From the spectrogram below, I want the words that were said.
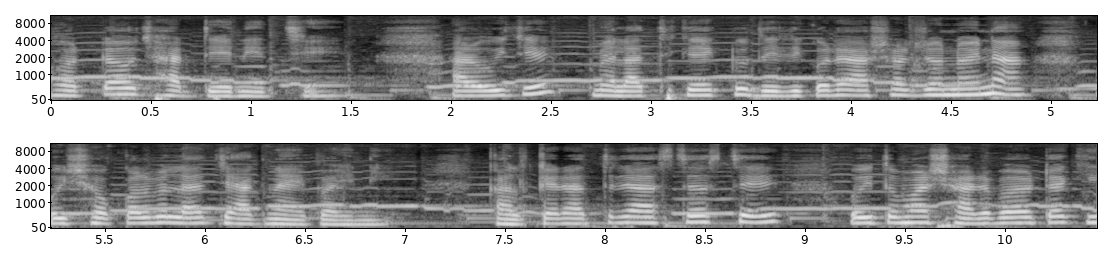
ঘরটাও ঝাড় দিয়ে নিচ্ছি। আর ওই যে মেলা থেকে একটু দেরি করে আসার জন্যই না, ওই সকালবেলা জাগনাই পাইনি। কালকে রাত্রে আস্তে আস্তে ওই তোমার সাড়ে বারোটা কি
